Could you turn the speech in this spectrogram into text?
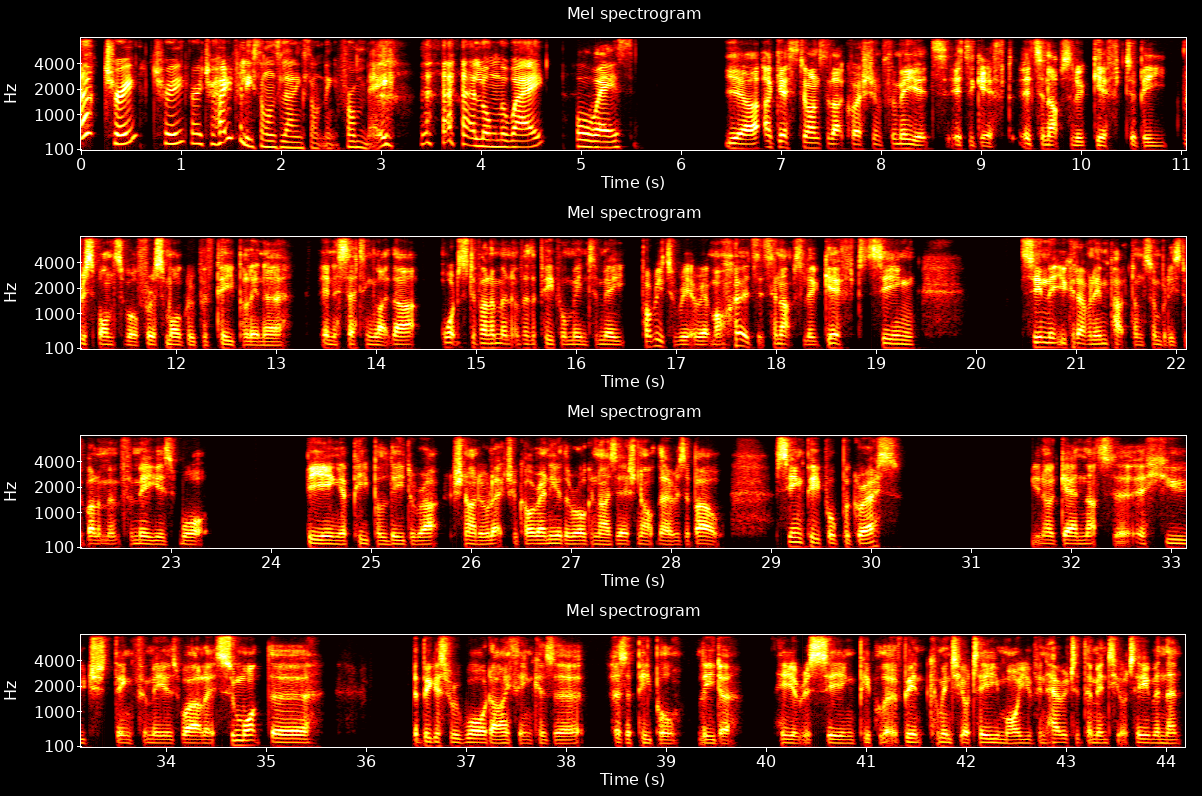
Ah, true, true, very true. Hopefully, someone's learning something from me along the way. Always. Yeah, I guess to answer that question, for me, it's it's a gift. It's an absolute gift to be responsible for a small group of people in a in a setting like that. What does development of other people mean to me? Probably to reiterate my words, it's an absolute gift. Seeing seeing that you could have an impact on somebody's development for me is what being a people leader at Schneider Electric or any other organization out there is about. Seeing people progress. You know, again, that's a, a huge thing for me as well. It's somewhat the the biggest reward I think as a as a people leader here is seeing people that have been come into your team or you've inherited them into your team and then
